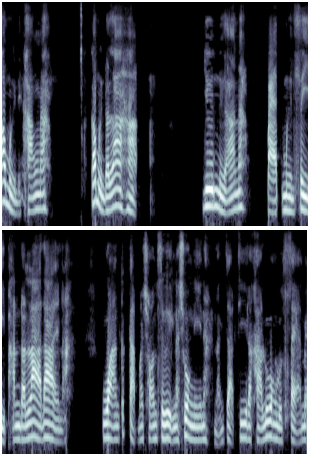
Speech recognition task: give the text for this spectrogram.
90,000อีกครั้งนะ90,000ดอลลาร์หากยืนเหนือนะ84,000ดอลลาร์ได้นะวานก็กลับมาช้อนซื้ออีกนะช่วงนี้นะหลังจากที่ราคาร่วงหลุดแสนไป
